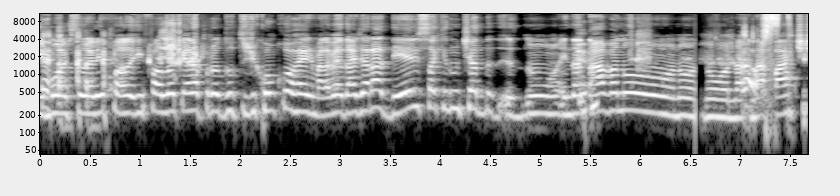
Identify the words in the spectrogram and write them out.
E mostrou ali e falou, que era produto de concorrente, mas na verdade era dele, só que não tinha. não- ainda tava no, no- no- na, na parte.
